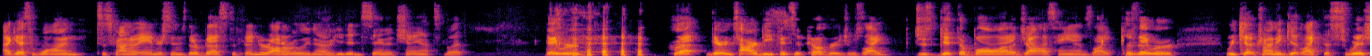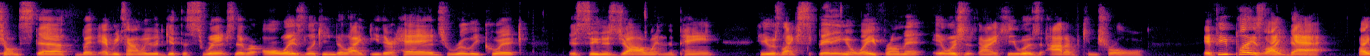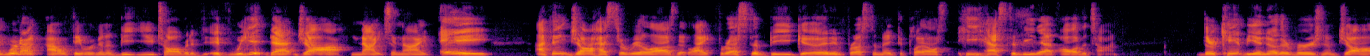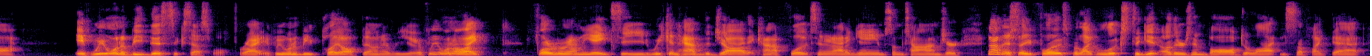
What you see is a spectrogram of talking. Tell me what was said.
I guess Juan Toscano Anderson's their best defender. I don't really know. He didn't stand a chance, but they were their entire defensive coverage was like just get the ball out of Ja's hands, like because they were. We kept trying to get like the switch on Steph, but every time we would get the switch, they were always looking to like either hedge really quick as soon as Ja went in the paint. He was like spinning away from it. It was just like he was out of control if he plays like that, like we're not, I don't think we're going to beat Utah, but if, if we get that Ja night to night, A, I think Ja has to realize that, like, for us to be good and for us to make the playoffs, he has to be that all the time. There can't be another version of Ja if we want to be this successful, right? If we want to be playoff bound every year, if we want to like flirt around the eight seed, we can have the Ja that kind of floats in and out of games sometimes, or not necessarily floats, but like looks to get others involved a lot and stuff like that.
